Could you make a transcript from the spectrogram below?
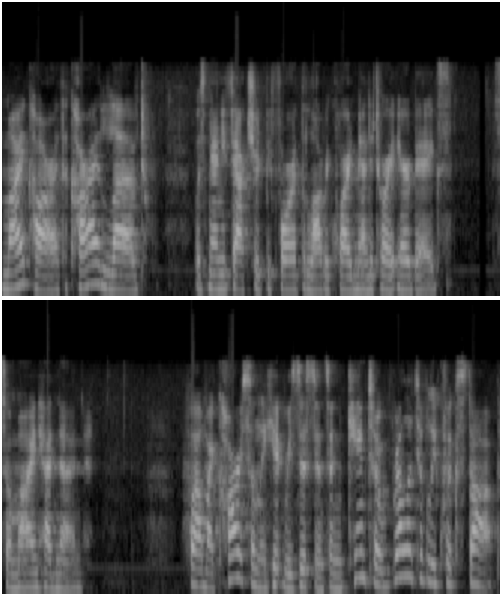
My car, the car I loved, was manufactured before the law required mandatory airbags, so mine had none. While my car suddenly hit resistance and came to a relatively quick stop,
